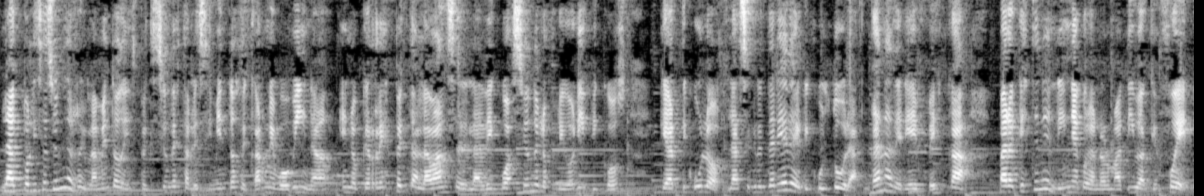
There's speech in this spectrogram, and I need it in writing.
la actualización del reglamento de inspección de establecimientos de carne bovina en lo que respecta al avance de la adecuación de los frigoríficos que articuló la Secretaría de Agricultura, Ganadería y Pesca para que estén en línea con la normativa que fue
